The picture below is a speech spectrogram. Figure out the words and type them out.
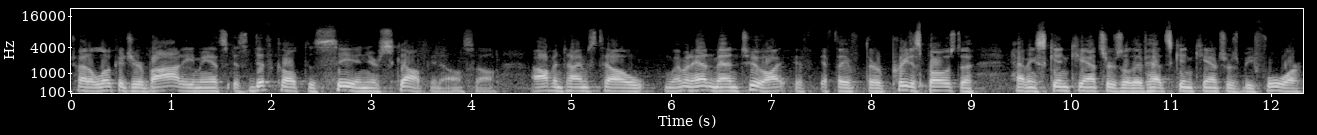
try to look at your body, I mean, it's, it's difficult to see in your scalp, you know. So I oftentimes tell women and men too, if, if they've, they're predisposed to having skin cancers or they've had skin cancers before,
